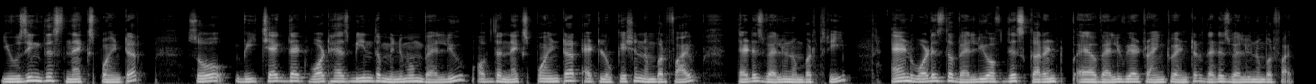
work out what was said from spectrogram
using this next pointer. So we check that what has been the minimum value of the next pointer at location number 5 that is value number 3 and what is the value of this current uh, value we are trying to enter? That is value number 5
